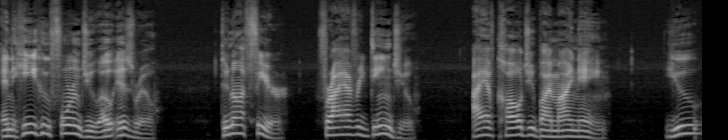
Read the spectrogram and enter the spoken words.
and He who formed you, O Israel Do not fear, for I have redeemed you. I have called you by my name. You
